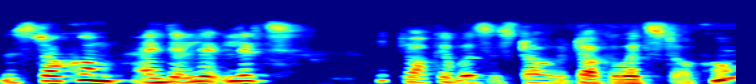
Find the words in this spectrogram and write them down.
the, Stockholm, let, us talk about, talk about Stockholm.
